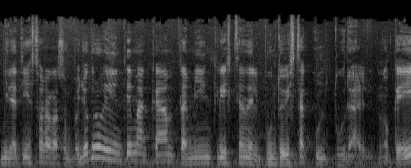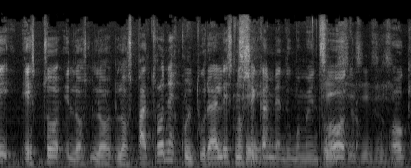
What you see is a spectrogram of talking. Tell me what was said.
Mira, tienes toda la razón, pero yo creo que hay un tema acá también, Cristian, desde el punto de vista cultural, ¿ok? Esto, los, patrones culturales no se cambian de un momento a otro, ¿ok?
